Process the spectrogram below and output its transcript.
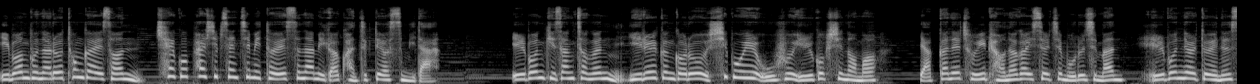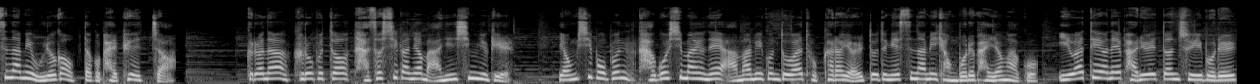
이번 분화로 통가에선 최고 80cm의 쓰나미가 관측되었습니다. 일본 기상청은 이를 근거로 15일 오후 7시 넘어 약간의 조위 변화가 있을지 모르지만 일본 열도에는 쓰나미 우려가 없다고 발표했죠. 그러나 그로부터 5시간여 만인 16일 0시 5분 가고시마현의 아마미군도와 도카라 열도 등의 쓰나미 경보를 발령하고 이와테현에 발효했던 주의보를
